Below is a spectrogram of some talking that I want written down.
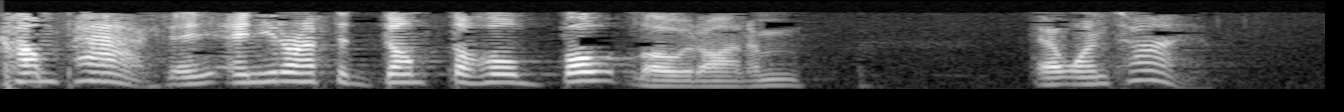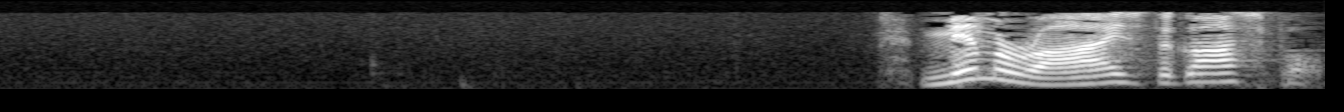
compact, and, and you don't have to dump the whole boatload on them at one time. Memorize the gospel.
